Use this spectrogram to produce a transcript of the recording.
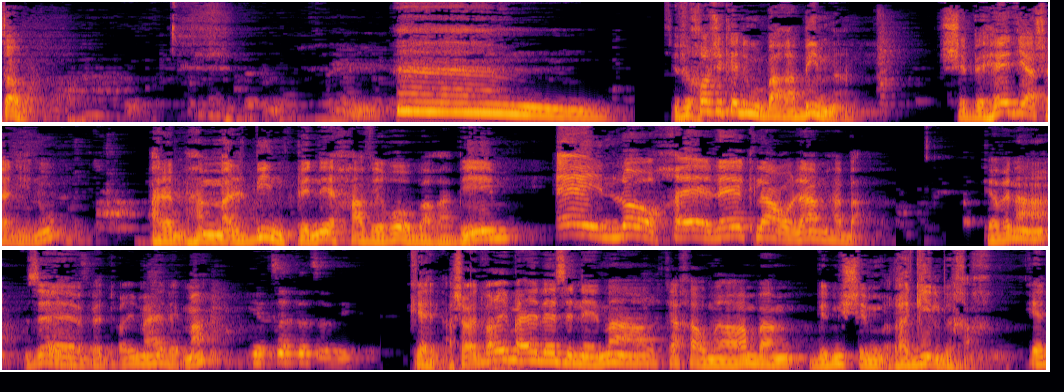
טוב. אמ, וכל שכן הוא ברבים, שבהדיא שנינו, המלבין פני חברו ברבים, אין לו חלק לעולם הבא. הכוונה, זה בדברים האלה, מה? יצאת צדיק. כן, עכשיו הדברים האלה זה נאמר, ככה אומר הרמב"ם, במי שרגיל בכך, כן?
